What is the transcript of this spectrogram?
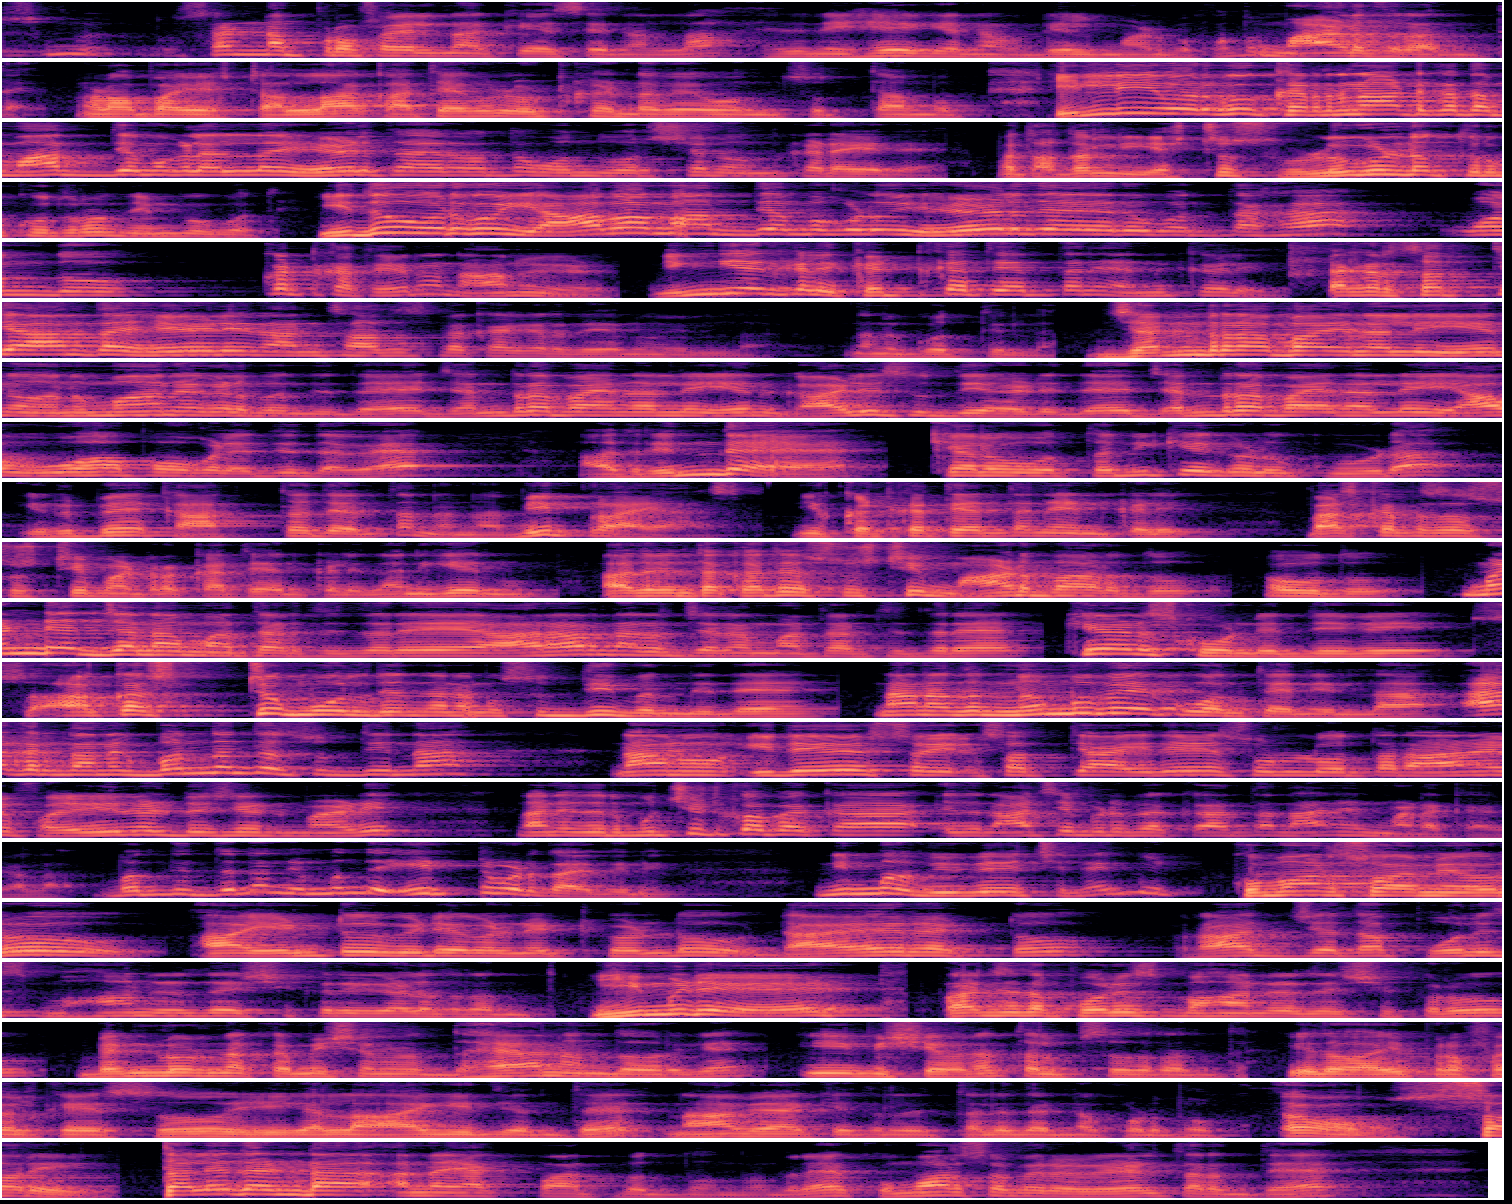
ಸಣ್ಣ ಪ್ರೊಫೈಲ್ನ ಕೇಸ್ ಏನಲ್ಲ, ಇದನ್ನ ಹೇಗೆ ನಾವು ಡೀಲ್ ಮಾಡ್ಬೇಕು ಅಂತ ಮಾಡಿದ್ರಂತೆ. ನೋಡಪ್ಪ, ಎಷ್ಟೆಲ್ಲಾ ಕಥೆಗಳು ಉಟ್ಕೊಂಡವೆ ಒಂದು ಸುತ್ತಮುತ್ತ. ಇಲ್ಲಿವರೆಗೂ ಕರ್ನಾಟಕದ ಮಾಧ್ಯಮಗಳೆಲ್ಲ ಹೇಳ್ತಾ ಇರುವಂತ ಒಂದು ವರ್ಷ ಒಂದ್ ಕಡೆ ಇದೆ. ಮತ್ತೆ ಅದರಲ್ಲಿ ಎಷ್ಟು ಸುಳ್ಳುಗಳನ್ನ ತುರುಕಿದ್ರು ನಿಮ್ಗೂ ಗೊತ್ತು. ಇದುವರೆಗೂ ಯಾವ ಮಾಧ್ಯಮಗಳು ಹೇಳದೇ ಇರುವಂತಹ ಒಂದು ಕಟ್ಕತೆಯನ್ನು ನಾನು ಹೇಳಿ ನಿಂಗೆ ಅನ್ಕೊಳ್ಳಿ ಕಟ್ಕತೆ ಅಂತಾನೆ ಅನ್ಕೊಳ್ಳಿ ಯಾಕಂದ್ರೆ ಸತ್ಯ ಅಂತ ಹೇಳಿ ನಾನು ಸಾಧಿಸ್ಬೇಕಾಗಿರೋದೇನೂ ಇಲ್ಲ. ನನಗೆ ಗೊತ್ತಿಲ್ಲ. ಜನರ ಬಾಯಿನಲ್ಲಿ ಏನು ಅನುಮಾನಗಳು ಬಂದಿದೆ, ಜನರ ಬಾಯಿನಲ್ಲಿ ಏನು ಗಾಳಿ ಸುದ್ದಿ ಹರಡಿದೆ, ಜನರ ಬಾಯಿನಲ್ಲಿ ಯಾವ ಊಹಾಪೋಹಗಳು ಎದ್ದಿದ್ದಾವೆ, ಅದರಿಂದ ಕೆಲವು ತನಿಖೆಗಳು ಕೂಡ ಇರಬೇಕಾಗ್ತದೆ ಅಂತ ನನ್ನ ಅಭಿಪ್ರಾಯ. ನೀವು ಕಟ್ಕತೆ ಅಂತಾನೆ ಅನ್ಕೊಳ್ಳಿ ಭಾಸ್ಕರ್ ಪ್ರಸಾದ್ ಸೃಷ್ಟಿ ಮಾಡಿರೋ ಕತೆ ಅನ್ಕೊಳ್ಳಿ ನನಗೇನು? ಅದರಿಂದ ಕತೆ ಸೃಷ್ಟಿ ಮಾಡಬಾರ್ದು. ಹೌದು. ಮಂಡ್ಯದ ಜನ ಮಾತಾಡ್ತಿದ್ದಾರೆ, ಆರ್ ಆರ್ ನಗರ ಜನ ಮಾತಾಡ್ತಿದ್ದಾರೆ, ಕೇಳಿಸ್ಕೊಂಡಿದ್ದೀವಿ. ಸಾಕಷ್ಟು ಮೂಲದಿಂದ ನಮಗೆ ಸುದ್ದಿ ಬಂದಿದೆ. ನಾನು ಅದನ್ನ ನಂಬಬೇಕು ಅಂತೇನಿಲ್ಲ. ಆದ್ರೆ ನನಗೆ ಬಂದಂತ ಸುದ್ದಿನ ನಾನು ಇದೇ ಸತ್ಯ, ಇದೇ ಸುಳ್ಳು ಅಂತ ನಾನೇ ಫೈನಲ್ ಡಿಸೈಡ್ ಮಾಡಿ ನಾನು ಇದನ್ನ ಮುಚ್ಚಿಟ್ಕೋಬೇಕಾ, ಇದನ್ನ ಆಚೆ ಬಿಡಬೇಕಾ ಅಂತ ನಾನೇನ್ ಮಾಡೋಕ್ಕಾಗಲ್ಲ. ಬಂದಿದ್ದನ್ನ ನಿಮ್ಮ ಮುಂದೆ ಇಟ್ಟು ಬಿಡ್ತಾ ಇದ್ದೀನಿ. ನಿಮ್ಮ ವಿವೇಚನೆಗೆ ಬಿಟ್ಟು. ಕುಮಾರಸ್ವಾಮಿ ಅವರು ಆ ಎಂಟು ವಿಡಿಯೋಗಳನ್ನ ಇಟ್ಕೊಂಡು ಡೈರೆಕ್ಟ್ ರಾಜ್ಯದ ಪೊಲೀಸ್ ಮಹಾನಿರ್ದೇಶಕರಿಗೆ ಹೇಳಿದ್ರಂತೆ. ಇಮಿಡಿಯೇಟ್ ರಾಜ್ಯದ ಪೊಲೀಸ್ ಮಹಾನಿರ್ದೇಶಕರು ಬೆಂಗಳೂರಿನ ಕಮಿಷನರ್ ದಯಾನಂದ್ ಅವರಿಗೆ ಈ ವಿಷಯವನ್ನ ತಲುಪಿಸಿದ್ರಂತೆ. ಇದು ಹೈ ಪ್ರೊಫೈಲ್ ಕೇಸು ಈಗೆಲ್ಲ ಆಗಿದೆಯಂತೆ ನಾವ್ಯಾಕೆ ಇದರಲ್ಲಿ ತಲೆದಂಡ ಕೊಡ್ಬೇಕು? ಸಾರಿ ತಲೆದಂಡ ಅನ್ನೋ ಯಾಕೆ ಮಾತು ಬಂತು ಅಂತಂದ್ರೆ, ಕುಮಾರಸ್ವಾಮಿ ಅವರು ಹೇಳ್ತಾರಂತೆ,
